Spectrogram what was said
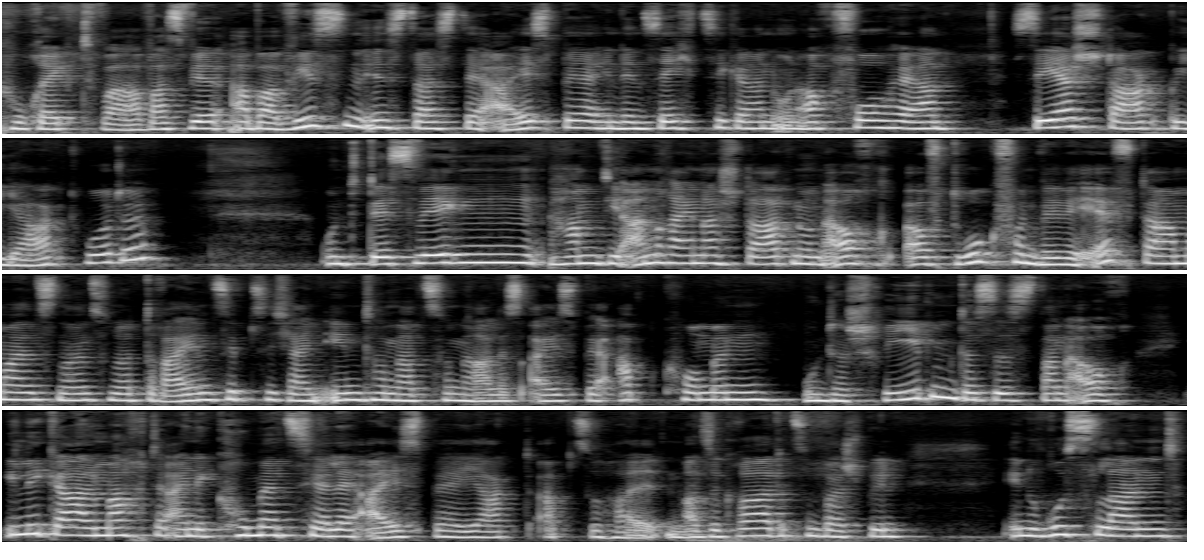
korrekt war. Was wir aber wissen, ist, dass der Eisbär in den 60ern und auch vorher sehr stark bejagt wurde. Und deswegen haben die Anrainerstaaten und auch auf Druck von WWF damals 1973 ein internationales Eisbärabkommen unterschrieben, das es dann auch illegal machte, eine kommerzielle Eisbärjagd abzuhalten. Also gerade zum Beispiel in Russland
